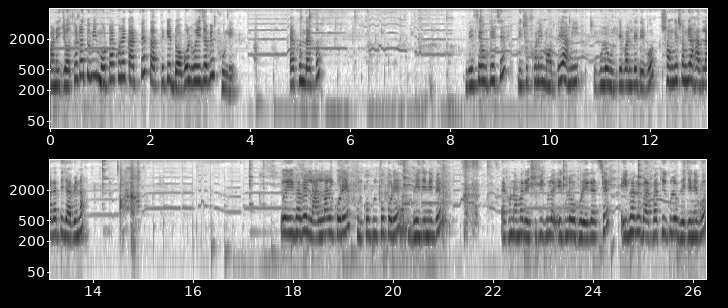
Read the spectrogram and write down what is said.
মানে যতটা তুমি মোটা করে কাটবে, তার থেকে ডবল হয়ে যাবে ফুলে। এখন দেখো। ভেসে উঠেছে। কিছুক্ষণের মধ্যে আমি এগুলো উল্টে পাল্টে দেব। সঙ্গে সঙ্গে হাত লাগাতে যাবে না। তো এইভাবে লাল লাল করে, ফুলকো ফুলকো করে ভেজে নেবে। এখন আমার রেসিপিগুলো এগুলো হয়ে গেছে। এইভাবে বাদবাকিগুলো ভেজে নেব।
